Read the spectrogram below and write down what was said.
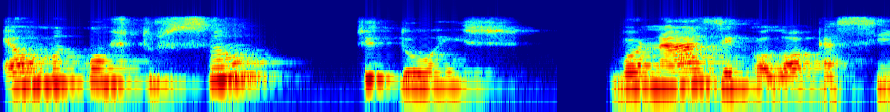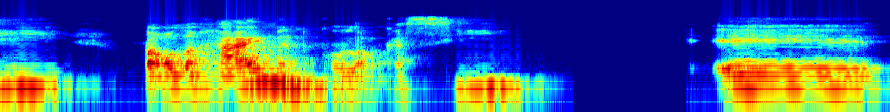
É uma construção de dois. Bonazzi coloca assim, Paula Hyman coloca assim, é,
